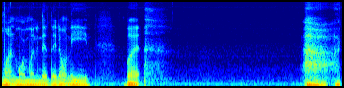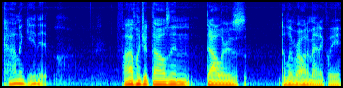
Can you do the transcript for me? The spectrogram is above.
wanting more money that they don't need. But kind of get it. Five hundred thousand dollars deliver automatically.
